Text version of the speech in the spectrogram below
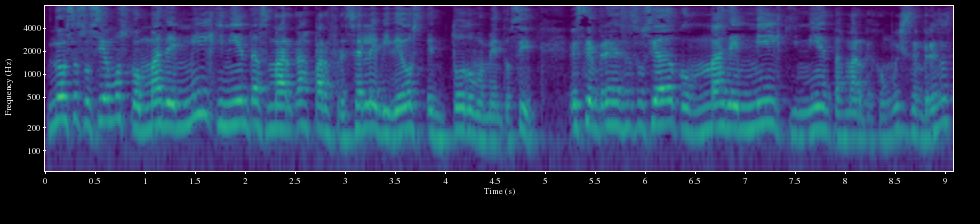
nos asociamos con más de 1500 marcas para ofrecerle videos en todo momento. Sí, esta empresa es asociada con más de 1500 marcas, con muchas empresas.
